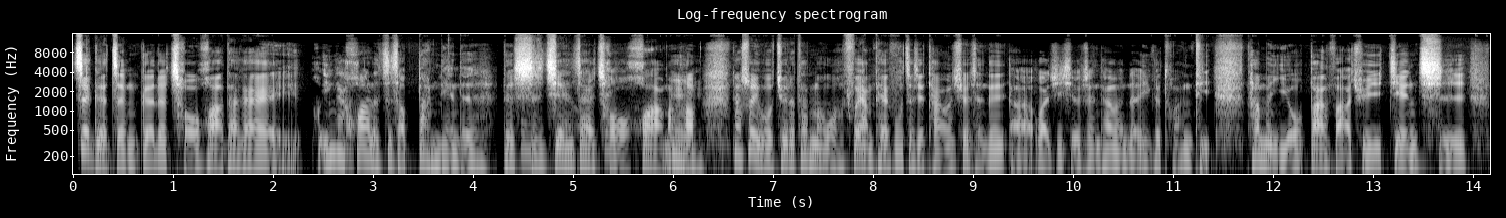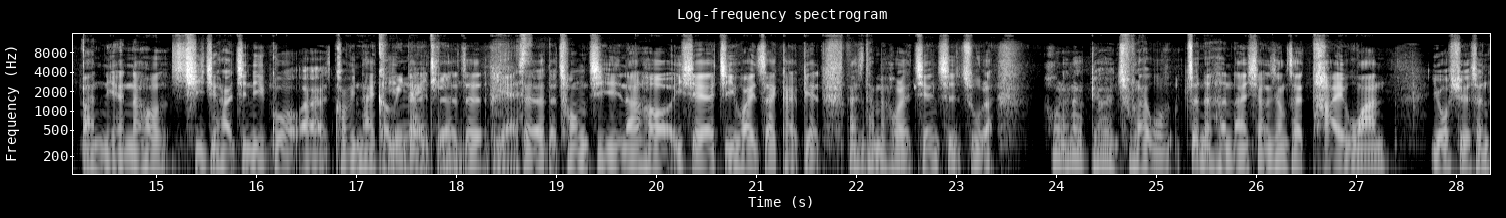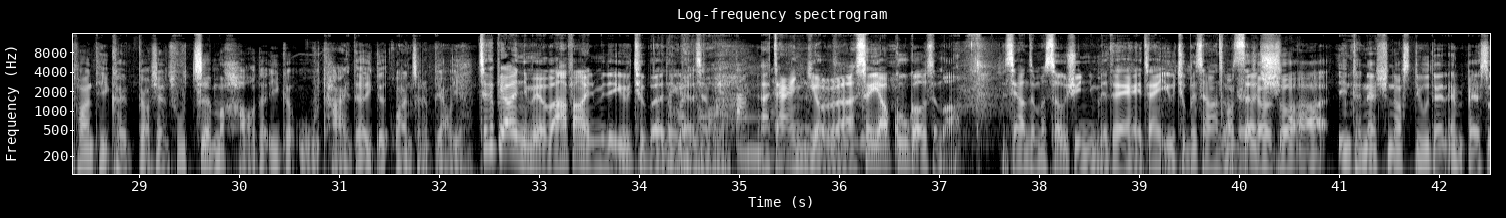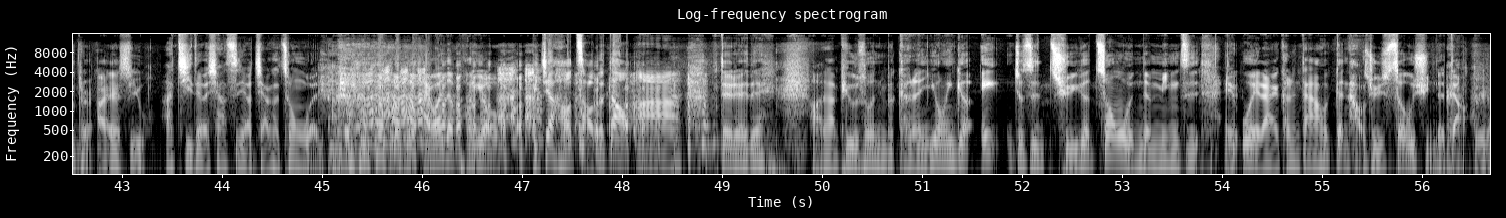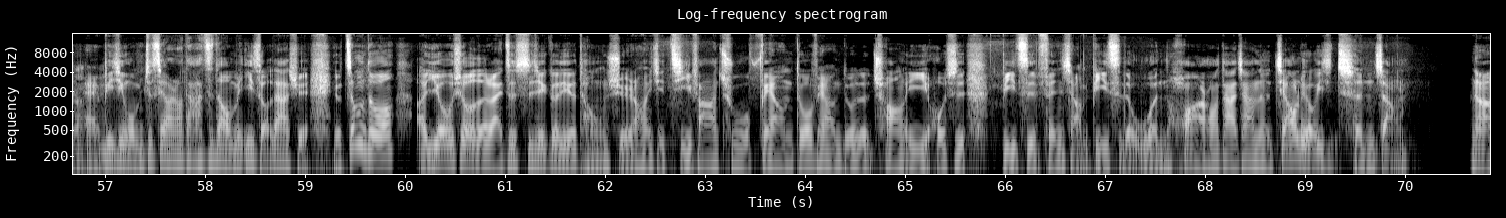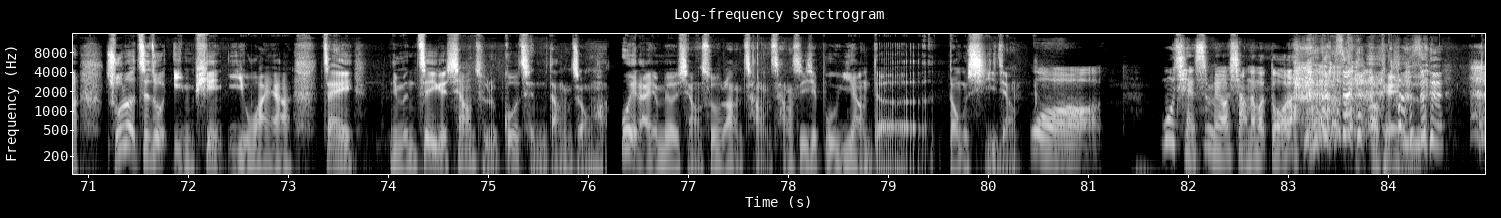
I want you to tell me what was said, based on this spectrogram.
这个整个的筹划大概应该花了至少半年的的时间在筹划嘛，哈。那所以我觉得他们，我非常佩服这些台湾学生跟呃外籍学生他们的一个团体，他们有办法去坚持半年，然后期间还经历过呃。COVID nineteen 的这的的冲击，然后一些计划在改变，但是他们后来坚持住了。后来那个表演出来，我真的很难想象在台湾。由学生团体可以表现出这么好的一个舞台的一个完整的表演，这个表演你们有把它放在你们的 YouTube 那个上面啊？当然有了，所以要 Google 什么？就是要怎么搜寻？你们在在 YouTube 上怎么？叫做啊，International Student Ambassador ISU 啊，记得下次要加个中文，台湾的朋友比较好找得到啊。对对对，好，那譬如说你们可能用一个哎，就是取一个中文的名字，哎，未来可能大家会更好去搜寻得到。对啊，哎，毕竟我们就是要。让大家知道，我们一所大学有这么多啊优秀的来自世界各地的同学，然后一起激发出非常多非常多的创意，或是彼此分享彼此的文化，然后大家呢交流一起成长。那除了制作影片以外啊，在你们这个相处的过程当中哈，未来有没有想说让尝尝试一些不一样的东西？这样，我目前是没有想那么多了。OK。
